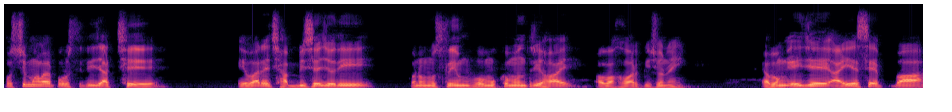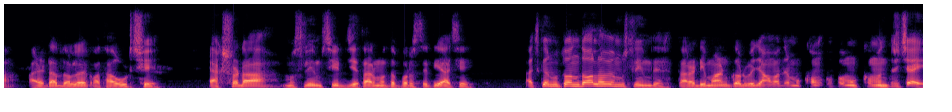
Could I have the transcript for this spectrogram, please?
পশ্চিমবাংলার পরিস্থিতি যাচ্ছে, এবারে ছাব্বিশে যদি কোনো মুসলিম উপমুখ্যমন্ত্রী হয়, অবাক হওয়ার কিছু নেই। এবং এই যে আইএসএফ বা আরেকটা দলের কথা উঠছে, একশোটা মুসলিম সিট জেতার মতো পরিস্থিতি আছে আজকে নতুন দল হবে মুসলিমদের। তারা ডিমান্ড করবে যে আমাদের মুখ্য উপমুখ্যমন্ত্রী চাই।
